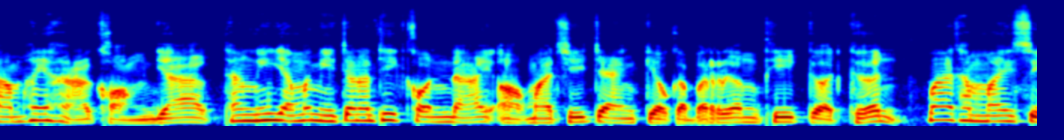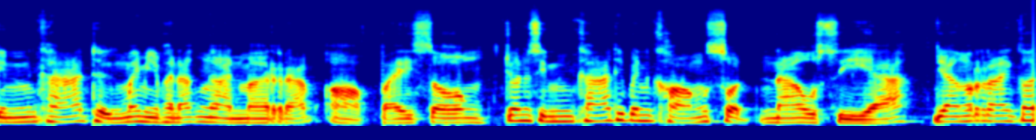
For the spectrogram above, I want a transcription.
ทำให้หาของยาก ทั้งนี้ยังไม่มีเจ้าหน้าที่คนใดออกมาชี้แจงเกี่ยวกับเรื่องที่เกิดขึ้น ว่าทำไมสินค้าถึงไม่มีพนักงานมารับออกไปส่งจนสินค้าที่เป็นของสดเน่าเสียอย่างไรก็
